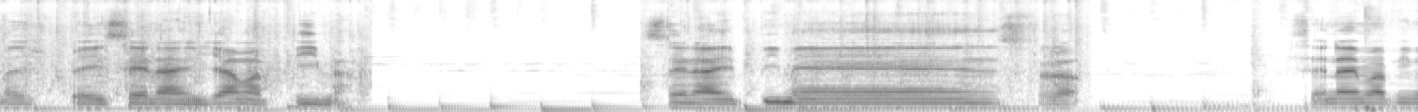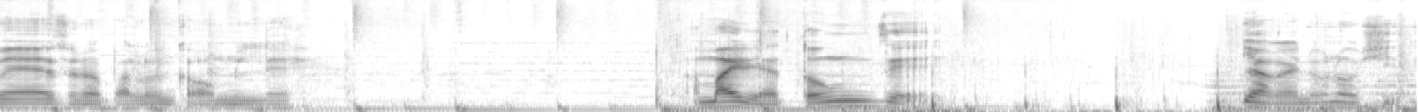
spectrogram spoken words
မပေးစနေရမှာပြီးမှာစနေပြီးမယ်ဆိုတော့စနေမှာပြီးမယ်ဆိုတော့ဘာလို့ကောင်းမလဲ အမိုက်တွေ30ရခိုင်နှုန်းလောက်ရှိတယ်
